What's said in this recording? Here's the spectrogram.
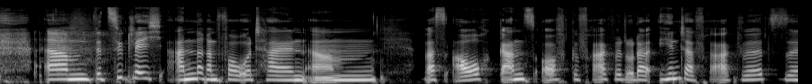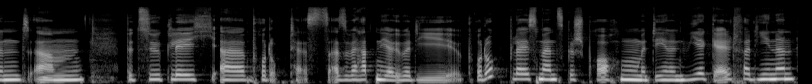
ähm, bezüglich anderen Vorurteilen, ähm, was auch ganz oft gefragt wird oder hinterfragt wird, sind ähm, bezüglich äh, Produkttests. Also wir hatten ja über die Produktplacements gesprochen, mit denen wir Geld verdienen.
